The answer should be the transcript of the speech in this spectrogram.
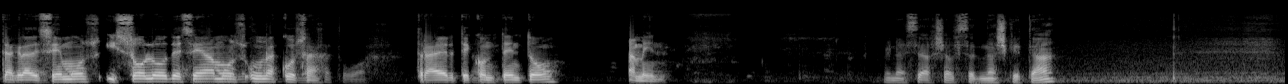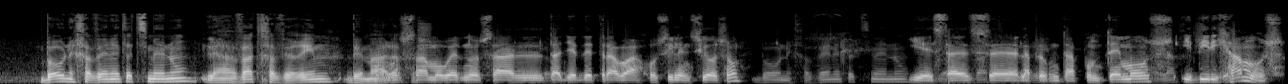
Te agradecemos y solo deseamos una cosa, traerte contento. Amén. Vamos a movernos al taller de trabajo silencioso. Y esta es eh, la pregunta. Apuntemos y dirijamos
